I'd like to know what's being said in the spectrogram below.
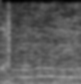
come close.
